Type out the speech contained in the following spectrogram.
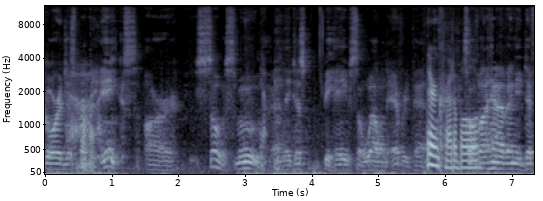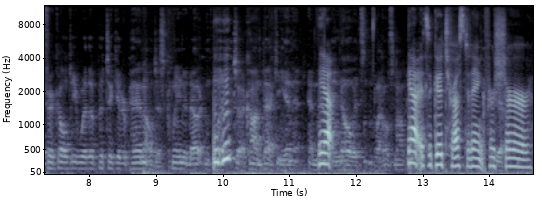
gorgeous, but the inks are so smooth, and they just behave so well in every pen. They're incredible. So if. I have any difficulty with a particular pen, I'll just clean it out and put uh, Kon-peki in it, and then Mm-hmm. Yeah. I know it's well, it's not. Yeah, it's a good trusted ink for sure.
